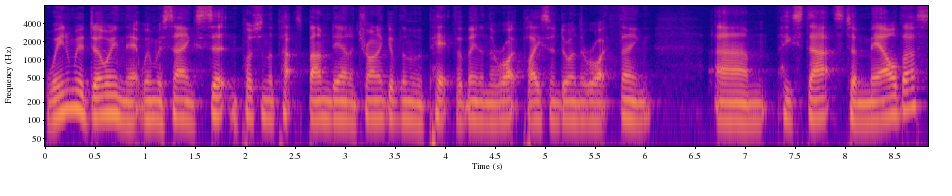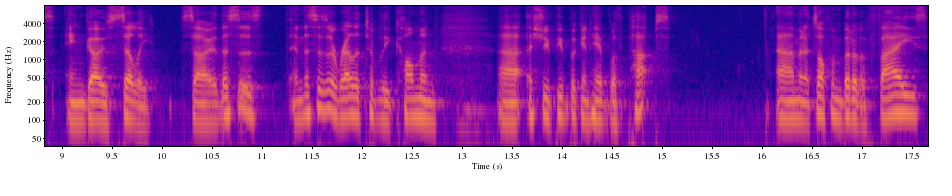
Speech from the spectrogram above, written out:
when we're doing that, when we're saying sit and pushing the pup's bum down and trying to give them a pat for being in the right place and doing the right thing, um, he starts to mouth us and goes silly. So this is, and this is a relatively common uh, issue people can have with pups, um, and it's often a bit of a phase.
